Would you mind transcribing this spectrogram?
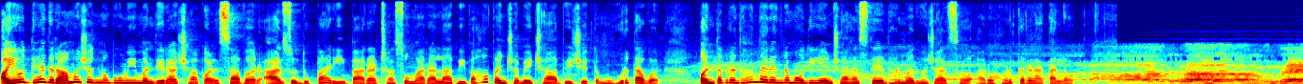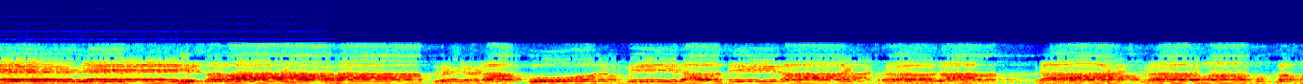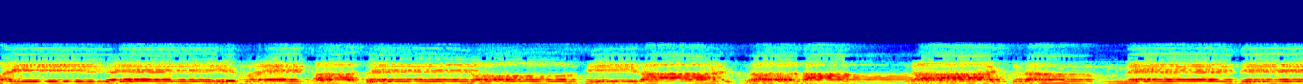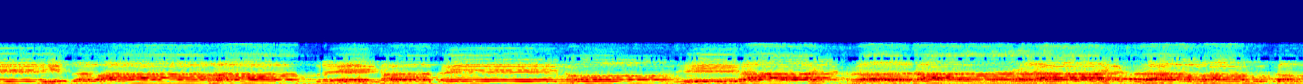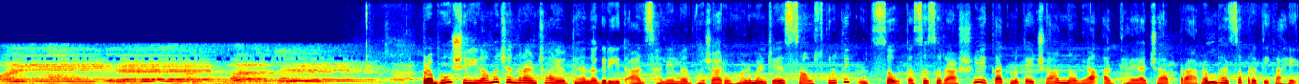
अयोध्येत रामजन्मभूमी मंदिराच्या कळसावर आज दुपारी बाराच्या सुमाराला विवाह पंचमीच्या अभिजित मुहूर्तावर पंतप्रधान नरेंद्र मोदी यांच्या हस्ते धर्मध्वजाचं आरोहण करण्यात आलं. प्रभू श्रीरामचंद्रांच्या अयोध्या नगरीत आज झालेलं ध्वजारोहण म्हणजे सांस्कृतिक उत्सव तसंच राष्ट्रीय एकात्मतेच्या नव्या अध्यायाच्या प्रारंभाचं प्रतीक आहे.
